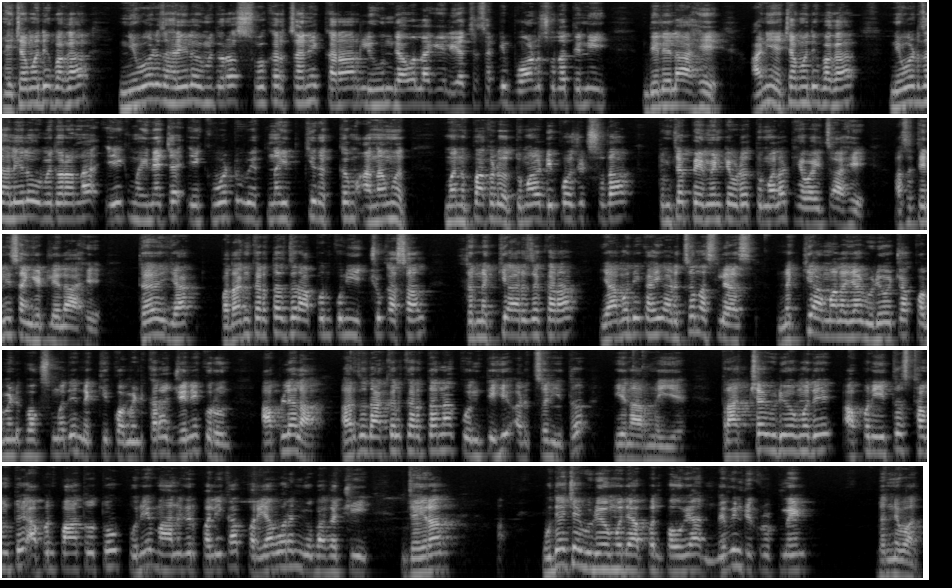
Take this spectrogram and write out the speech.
ह्याच्यामध्ये बघा निवड झालेल्या उमेदवारास स्वखर्चाने करार लिहून द्यावा लागेल. याच्यासाठी बॉन्ड सुद्धा त्यांनी दिलेला आहे. आणि याच्यामध्ये बघा निवड झालेल्या उमेदवारांना एक महिन्याच्या एकवट वेतना इतकी रक्कम अनामत मनपाकडं तुम्हाला डिपॉझिट सुद्धा तुमच्या पेमेंट एवढं तुम्हाला ठेवायचं आहे असं त्यांनी सांगितलेलं आहे. तर या पदांकरता जर आपण कोणी इच्छुक असाल तर नक्की अर्ज करा. यामध्ये काही अडचण असल्यास नक्की आम्हाला या व्हिडिओच्या कॉमेंट बॉक्समध्ये नक्की कॉमेंट करा जेणेकरून आपल्याला अर्ज दाखल करताना कोणतीही अडचण इथं येणार नाहीये. तर आजच्या व्हिडिओमध्ये आपण इथंच थांबतोय. आपण पाहत होतो पुणे महानगरपालिका पर्यावरण विभागाची जाहिरात. उद्याच्या व्हिडिओमध्ये आपण पाहूया नवीन रिक्रुटमेंट धन्यवाद.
